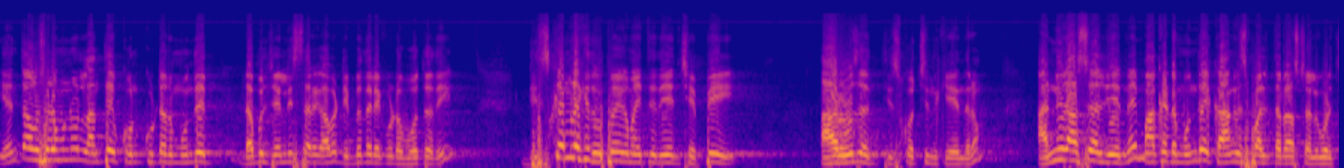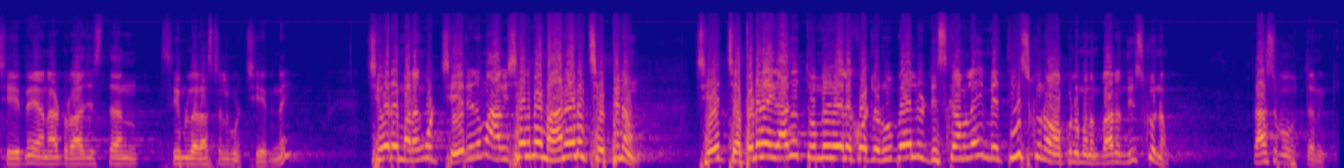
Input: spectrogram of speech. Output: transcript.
ఎంత అవసరం ఉన్న వాళ్ళు అంతే కొనుక్కుంటారు ముందే డబ్బులు చెల్లిస్తారు కాబట్టి ఇబ్బంది లేకుండా పోతుంది. డిస్కమ్లకి ఇది ఉపయోగం అవుతుంది అని చెప్పి ఆ రోజు అది తీసుకొచ్చింది కేంద్రం. అన్ని రాష్ట్రాలు చేరినాయి. మాకంటే ముందే కాంగ్రెస్ పాలిత రాష్ట్రాలు కూడా చేరినాయి. ఆనాడు రాజస్థాన్ సిమ్లా రాష్ట్రాలు కూడా చేరినాయి. చివరి మనం కూడా చేరినాం. ఆ విషయాన్ని మేము ఆనాడే చెప్పినాం. చే చెప్పడమే కాదు తొమ్మిది వేల కోట్ల రూపాయలు డిస్కౌంట్లో మేము తీసుకున్నాం. అప్పులు మనం భారం తీసుకున్నాం. రాష్ట్ర ప్రభుత్వానికి.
